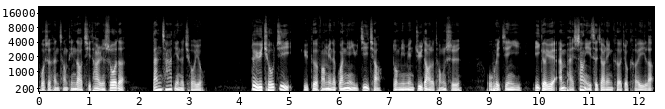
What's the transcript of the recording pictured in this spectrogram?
或是很常听到其他人说的单差点的球友。对于球技与各方面的观念与技巧都面面俱到的同时，我会建议一个月安排上一次教练课就可以了。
